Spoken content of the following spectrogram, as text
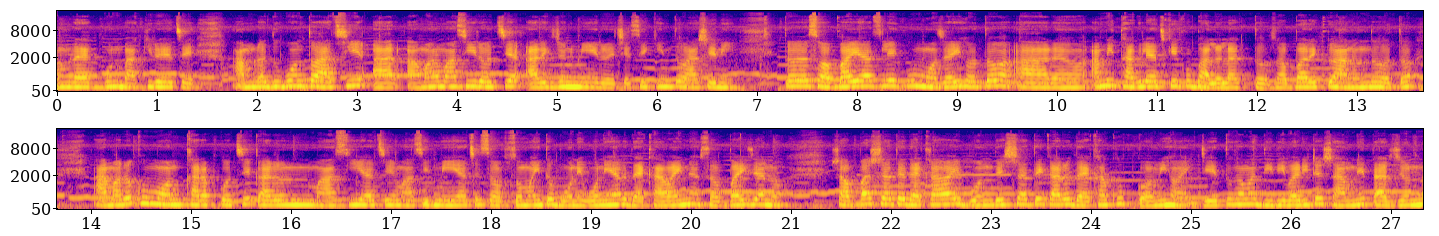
আমরা এক বোন বাকি রয়েছে। আমরা দু বোন তো আছি আর আমার মাসির হচ্ছে আরেকজন মেয়ে রয়েছে, সে কিন্তু আসেনি। তো সবাই আসলে খুব মজাই হতো আর আমি থাকলে আজকে খুব ভালো লাগতো, সবার একটু আনন্দ হতো। আমারও খুব মন খারাপ করছে কারণ মাসি আছে, মাসির মেয়ে আছে সব সময় তো বনে বনে আর দেখা হয় না, সবাই জানো। সবার সাথে দেখা হয়, বোনদের সাথে কারও দেখা খুব কমই হয়। যেহেতু আমার দিদি বাড়িটা সামনে, তার জন্য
